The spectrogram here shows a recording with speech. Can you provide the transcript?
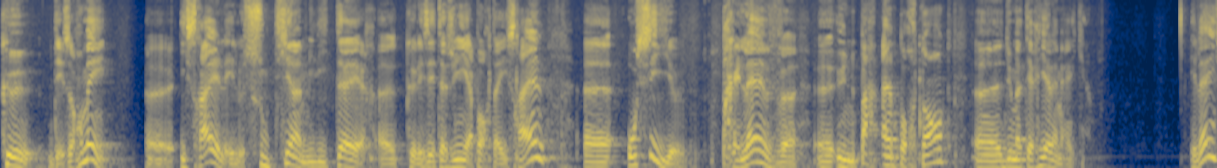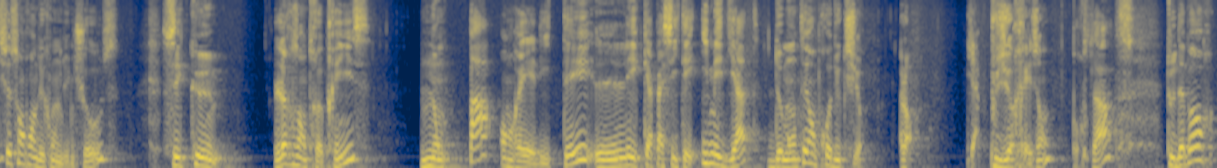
que désormais, euh, Israël et le soutien militaire euh, que les États-Unis apportent à Israël aussi prélèvent une part importante du matériel américain. Et là, ils se sont rendus compte d'une chose, c'est que leurs entreprises n'ont pas en réalité les capacités immédiates de monter en production. Alors, il y a plusieurs raisons pour cela. Tout d'abord,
